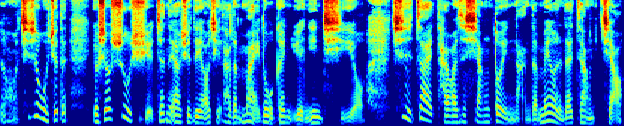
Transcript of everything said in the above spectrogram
哦。其实我觉得有时候数学真的要去了解它的脉络跟原因期哦。其实，在台湾是相对难的，没有人在这样教。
